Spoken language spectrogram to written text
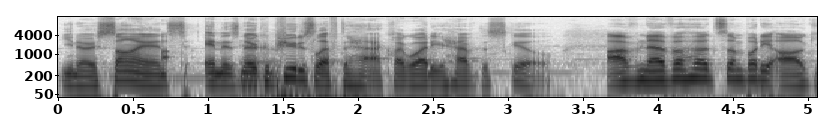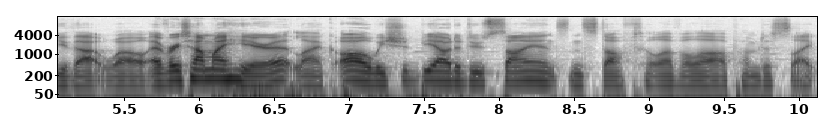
you know, science, uh, and there's no yeah. computers left to hack. Like, why do you have the skill? I've never heard somebody argue that well. Every time I hear it, like, oh, we should be able to do science and stuff to level up, I'm just like,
